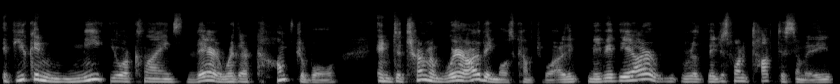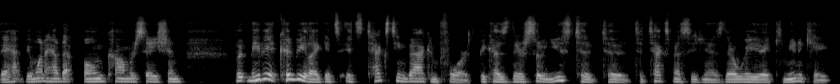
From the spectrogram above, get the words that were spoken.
If you can meet your clients there where they're comfortable and determine where are they most comfortable. Are they maybe they are they just want to talk to somebody. They have, they want to have that phone conversation but maybe it could be like it's it's texting back and forth because they're so used to to, to text messaging as their way they communicate.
